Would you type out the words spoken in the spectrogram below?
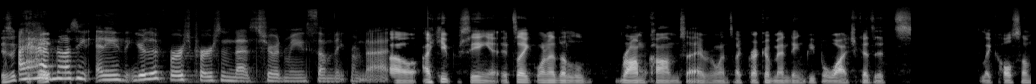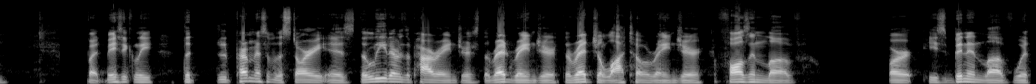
is it I good? have not seen anything. You're the first person that showed me something from that. Oh, I keep seeing it. It's like one of the rom coms that everyone's like recommending people watch because it's like wholesome. But basically, the, the premise of the story is the leader of the Power Rangers, the Red Ranger, the Red Gelato Ranger, falls in love, or he's been in love with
